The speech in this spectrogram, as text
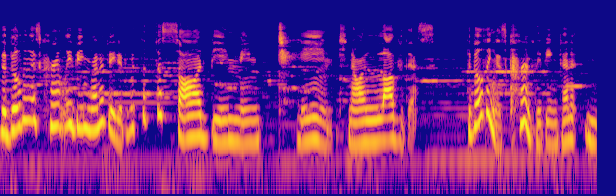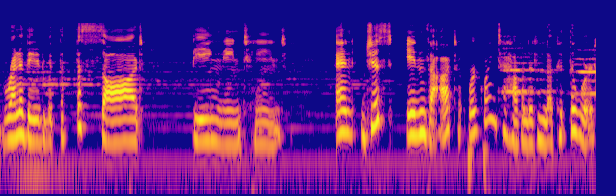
The building is currently being renovated, with the facade being maintained. Now, I love this. The building is currently being renovated, with the facade being maintained. And just in that, we're going to have a little look at the word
